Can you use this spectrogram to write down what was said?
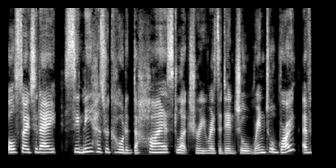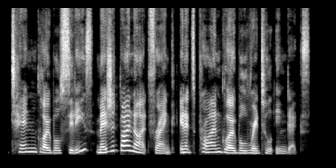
Also, today, Sydney has recorded the highest luxury residential rental growth of 10 global cities, measured by Knight Frank in its Prime Global Rental Index.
